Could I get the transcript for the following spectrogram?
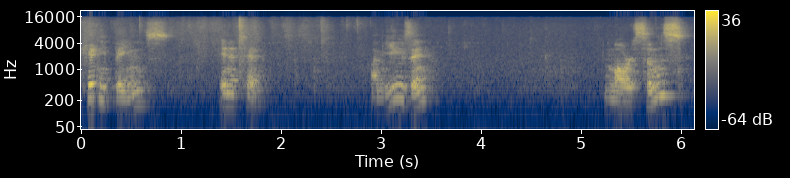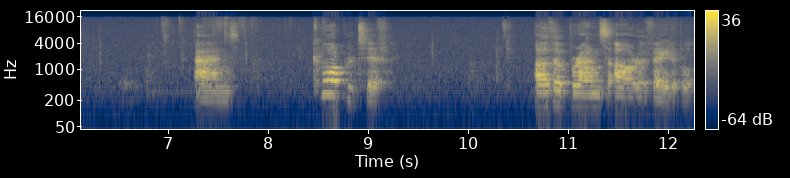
kidney beans in a tin. I'm using Morrisons and Cooperative. Other brands are available.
